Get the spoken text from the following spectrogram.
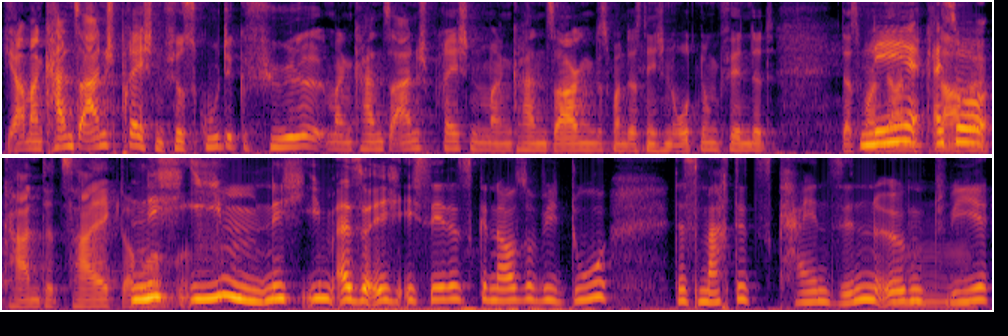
ja, man kann es ansprechen fürs gute Gefühl, man kann es ansprechen, man kann sagen, dass man das nicht in Ordnung findet, dass man da Nee, eine klare also Kante zeigt. Nicht ihm, nicht ihm. Also ich, ich sehe das genauso wie du. Das macht jetzt keinen Sinn irgendwie.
